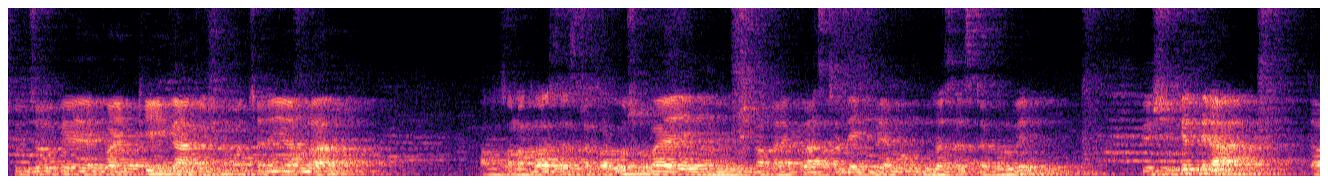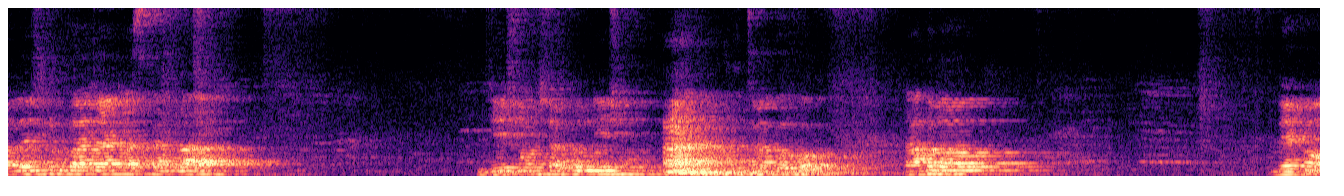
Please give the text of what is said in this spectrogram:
সূচকে কয়েকটি গাণিতিক সমস্যা নিয়ে আমরা আলোচনা করার চেষ্টা করব। সবাই সহকারে ক্লাসটি দেখবে এবং বোঝার চেষ্টা করবে। প্রিয় শিক্ষার্থীরা, তাহলে শুরু করা যাক। আজকে আমরা যে সমস্যাগুলো নিয়ে আলোচনা করব, তা হলো, দেখো,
